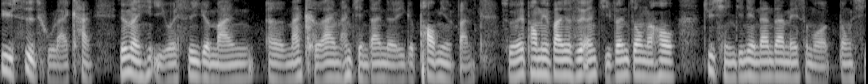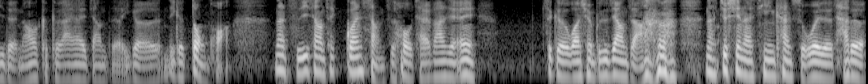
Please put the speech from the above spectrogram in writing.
浴室图来看，原本以为是一个蛮呃蛮可爱、蛮简单的一个泡面番。所谓泡面番，就是嗯几分钟，然后剧情简简单单，没什么东西的，然后可可爱爱这样的一个一个动画。那实际上在观赏之后，才发现，哎，这个完全不是这样子啊。那就先来听一看所谓的它的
